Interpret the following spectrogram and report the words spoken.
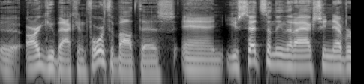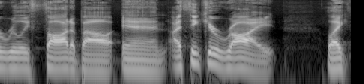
uh, argue back and forth about this, and you said something that I actually never really thought about, and I think you're right. Like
